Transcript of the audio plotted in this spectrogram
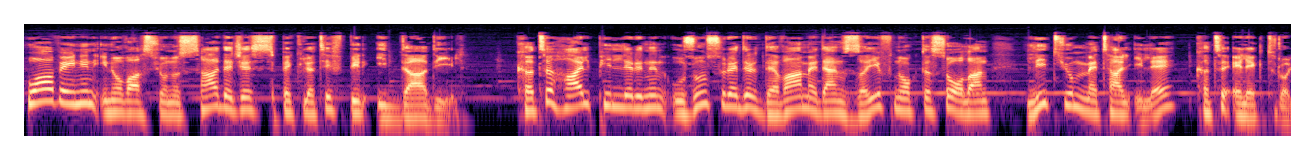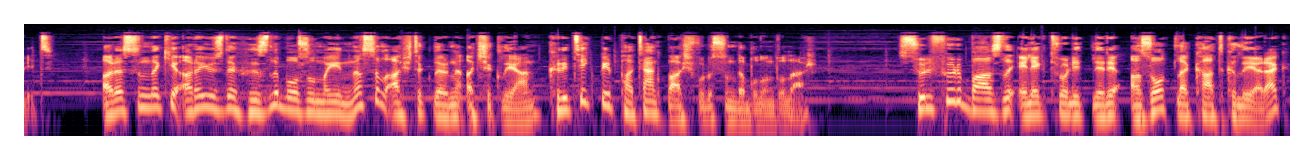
Huawei'nin inovasyonu sadece spekülatif bir iddia değil. Katı hal pillerinin uzun süredir devam eden zayıf noktası olan lityum metal ile katı elektrolit arasındaki arayüzde hızlı bozulmayı nasıl aştıklarını açıklayan kritik bir patent başvurusunda bulundular. Sülfür bazlı elektrolitleri azotla katkılayarak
